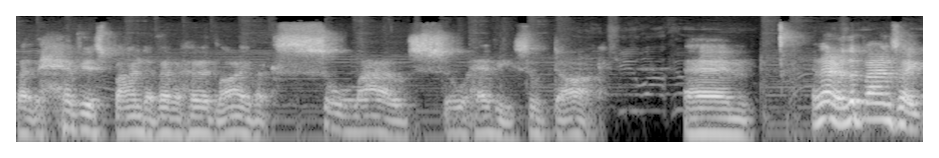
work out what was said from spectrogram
like the heaviest band I've ever heard live, like so loud, so heavy, so dark. Um, and then other bands like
